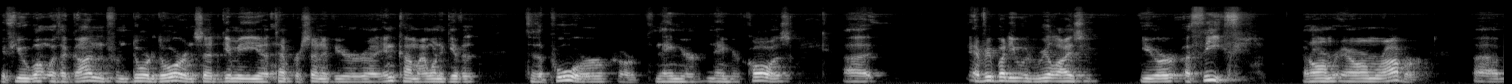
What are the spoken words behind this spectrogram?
if you went with a gun from door to door and said, "Give me uh, 10% of your uh, income, I want to give it to the poor," or name your name your cause, uh, everybody would realize you're a thief an armed, armed robber. Uh,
